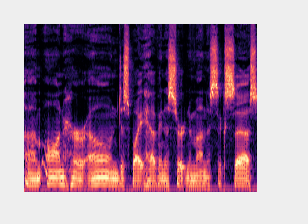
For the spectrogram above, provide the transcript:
um, on her own, despite having a certain amount of success.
